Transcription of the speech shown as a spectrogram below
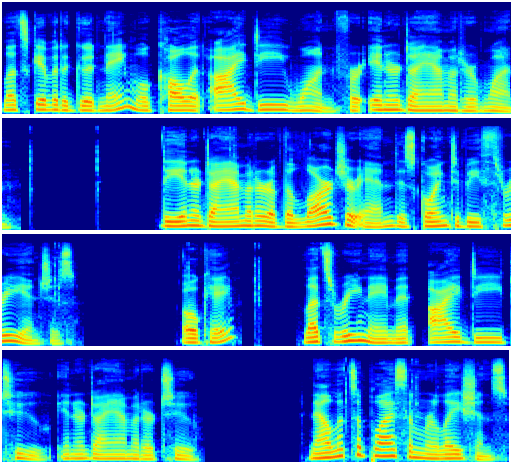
Let's give it a good name. We'll call it ID1 for inner diameter 1. The inner diameter of the larger end is going to be 3 inches. Okay, let's rename it ID2, inner diameter 2. Now let's apply some relations.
